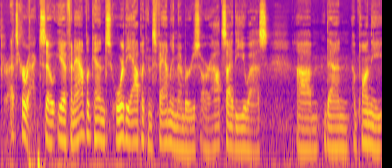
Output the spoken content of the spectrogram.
Correct? That's correct. So if an applicant or the applicant's family members are outside the U.S., um, then upon the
